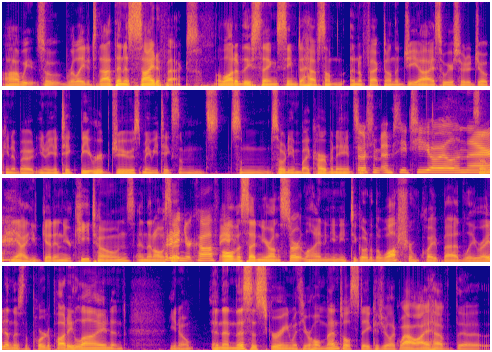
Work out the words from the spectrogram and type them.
uh, we so related to that then is side effects. A lot of these things seem to have some an effect on the GI. So we were sort of joking about you know you take beetroot juice, maybe take some some sodium bicarbonate, so some MCT oil in there. some, yeah, you'd get in your ketones, and then all of a sudden in your coffee. all of a sudden you're on the start line and you need to go to the washroom quite badly, right? And there's the porta potty line, and you know, and then this is screwing with your whole mental state because you're like, wow, I have the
